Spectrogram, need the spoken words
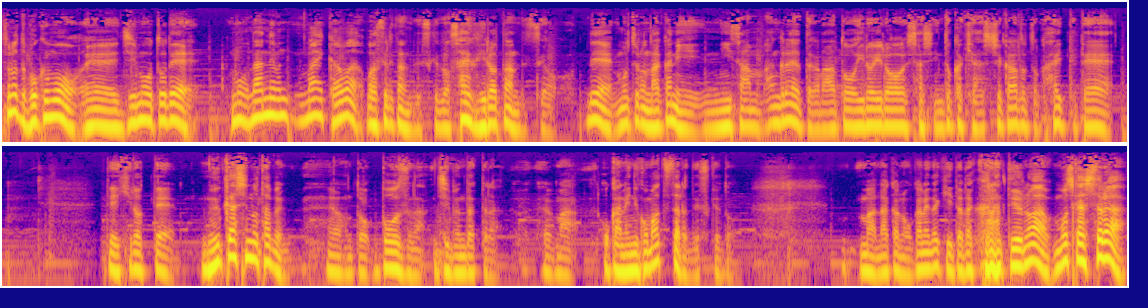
その後僕も、えー、地元でもう何年前かは忘れたんですけど、財布拾ったんですよ。で、もちろん中に2、3万ぐらいだったかな、といろいろ写真とかキャッシュカードとか入ってて、で、拾って、昔の多分、本当坊主な自分だったらまあ、お金に困ってたらですけど、まあ、中のお金だけいただくかなっていうのは、もしかしたら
